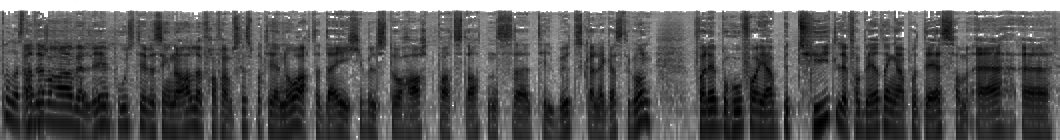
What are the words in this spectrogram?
Ja, Det var veldig positive signaler fra Fremskrittspartiet nå, at de ikke vil stå hardt på at statens eh, tilbud skal legges til grunn. For det er behov for å gjøre betydelige forbedringer på det som er eh,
